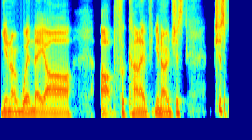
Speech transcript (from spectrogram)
you know, when they are up for kind of, you know, just, just,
